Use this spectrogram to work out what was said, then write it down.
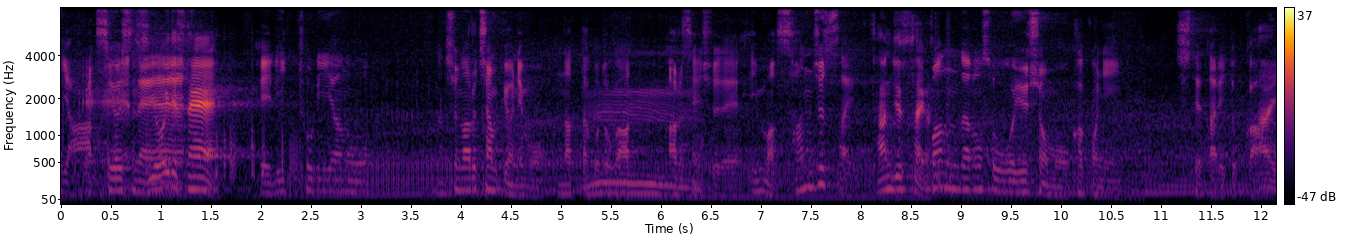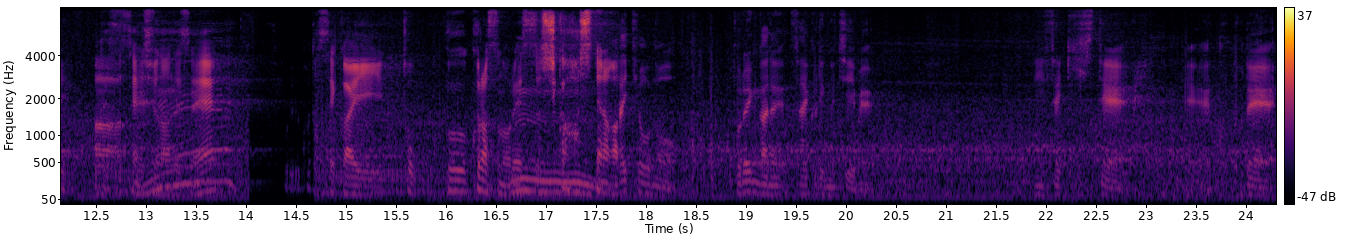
いやー強いですね。強いですね。エリトリアのナショナルチャンピオンにもなったことがうん。ある選手で今30歳30歳バのンダの総合優勝も過去にしてたりとか、はい。あー選手なんですね。そういうこと。世界トップクラスのレースしか走ってなかった。のトレンガヌサイクリングチームに移籍して、えーここで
